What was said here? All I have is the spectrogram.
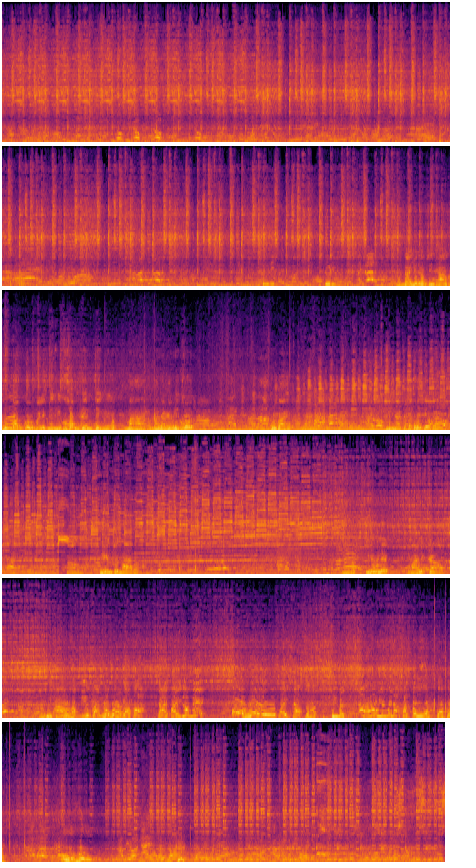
ดูดิ ดูดิได้อยู่ครับสีขาวครึ่งบอลโอ้หมายเลขหนึ่งนี่คล่องจริง ๆ นะครับ มา มาจากไอ้นี่โค้ชลงไป นี่น่าจะประเทศเดียวกันอ้าวเลี้ยงจนออกอะนี่ครับลิวเล็บหมายเลขเก้าอย่างคุณเอาวครับมีโอกาสลงโล่งๆแล้วก็จ่ายไปลูกนี้ โอ้โหไปจับนะครับทีมาอ้าวยังไม่ได้ประตู โอ้โห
